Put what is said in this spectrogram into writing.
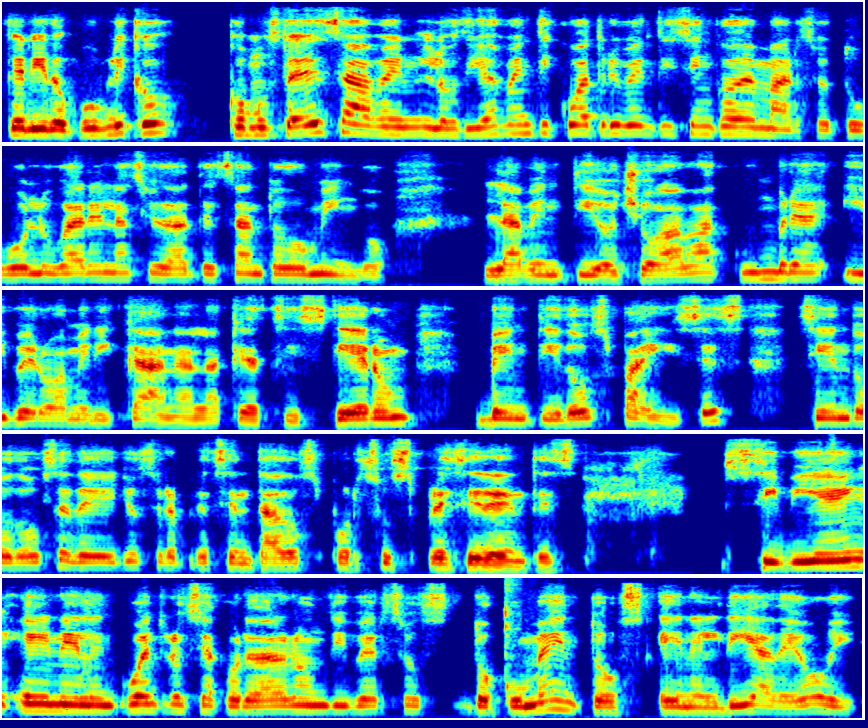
querido público. Como ustedes saben, los días 24 y 25 de marzo tuvo lugar en la ciudad de Santo Domingo la 28 Cumbre Iberoamericana, a la que asistieron 22 países, siendo 12 de ellos representados por sus presidentes. Si bien en el encuentro se acordaron diversos documentos, en el día de hoy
